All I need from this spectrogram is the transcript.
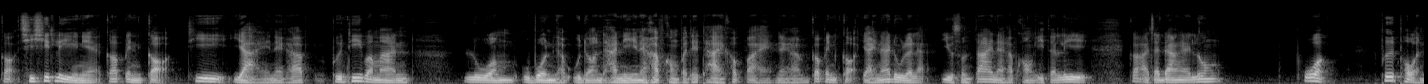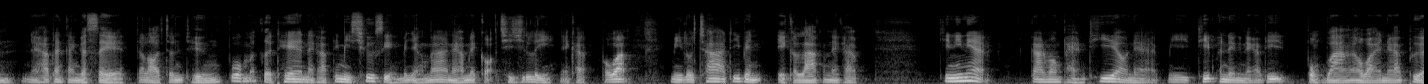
เกาะซิซิลีเนี่ยก็เป็นเกาะที่ใหญ่นะครับ พื้นที่ประมาณรวมอุบลกับอุดรธานีนะครับของประเทศไทยเข้าไปนะครับ ก็เป็นเกาะใหญ่น่าดูเลยแหละอยู่ส่วนใต้นะครับของอิตาลี ก็อาจจะดังในเรื่องพวก พืชผลนะครับทางการเกษตร ตลอดจนถึงพวกมะเขือเทศนะครับที่มีชื่อเสียงเป็นอย่างมากนะครับในเกาะซิซิลีนะครับเพราะว่ามีรสชาติที่เป็นเอกลักษณ์นะครับ ทีนี้เนี่ยการวางแผนเที่ยวเนี่ยมีทิปอันนึงนะครับที่ผมวางเอาไว้นะครับเผื่อ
